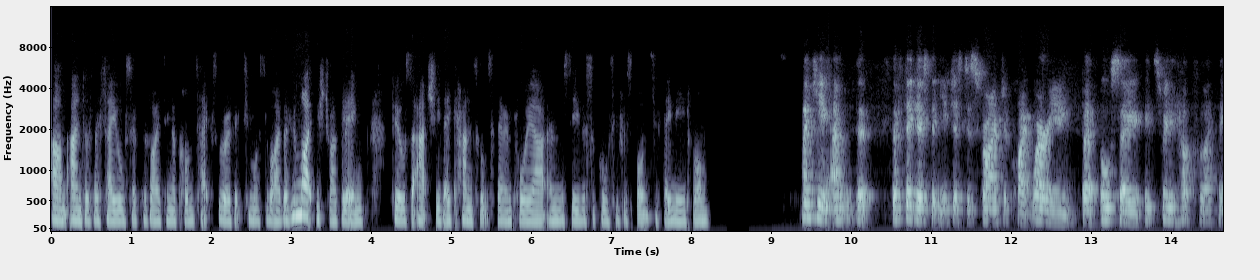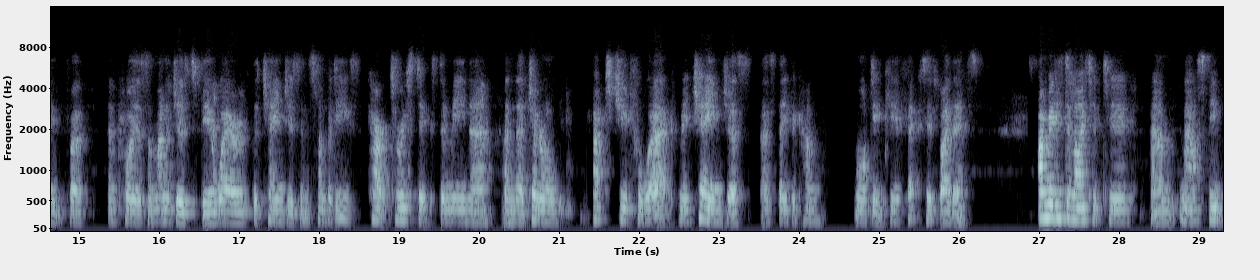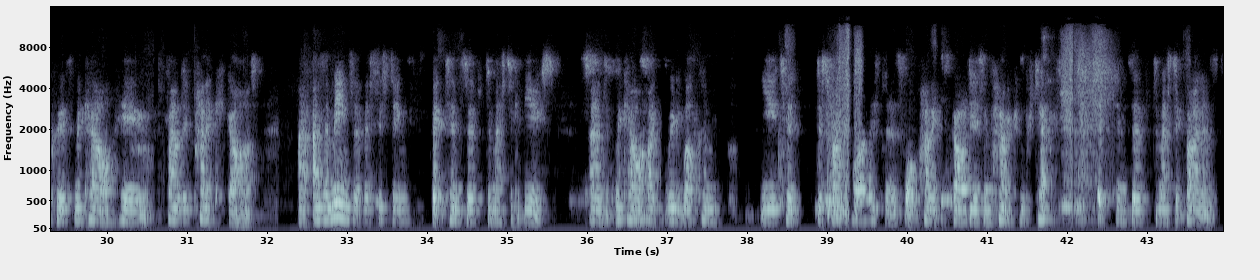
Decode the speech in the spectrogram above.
Um, and as I say, also providing a context where a victim or survivor who might be struggling feels that actually they can talk to their employer and receive a supportive response if they need one. Thank you. Um, the figures that you just described are quite worrying, but also it's really helpful, I think, for employers and managers to be aware of the changes in somebody's characteristics, demeanour, and their general attitude for work may change as, as they become more deeply affected by this. I'm really delighted to um, now speak with Mikkel, who founded Panic Guard uh, as a means of assisting victims of domestic abuse. And Mikkel, I really welcome you to describe to our listeners what Panic Guard is and how it can protect victims of domestic violence.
